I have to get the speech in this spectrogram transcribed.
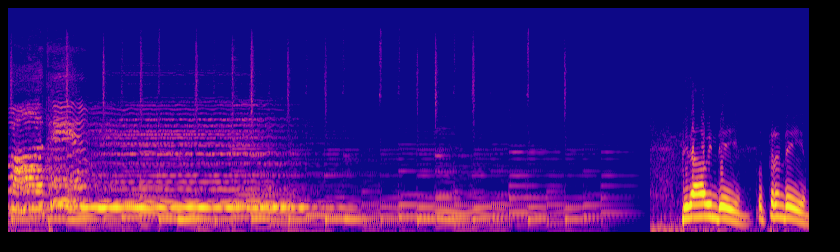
പാഥേയം പിതാവിന്റെയും പുത്രന്റെയും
